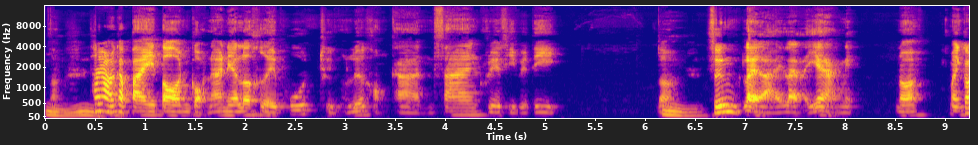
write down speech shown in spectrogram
อืมๆถ้าย้อนกลับไปตอนก่อนหน้านี้เราเคยพูดถึงเรื่องของการสร้าง creativity เนาะอืมซึ่งหลาย ๆ หลาย ๆ อย่างเนี่ย เนาะมันก็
